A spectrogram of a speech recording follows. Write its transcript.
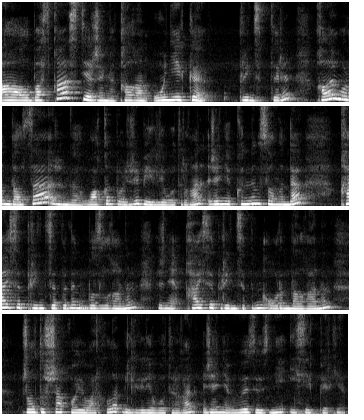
Ал басқа істер жаңа қалған он екі принциптерін қалай орындалса жаңағы уақыт бойынша белгілеп отырған және күннің соңында қайсы принципінің бұзылғанын және қайсы принципінің орындалғанын жұлдызша қою арқылы белгілеп отырған және өз өзіне есеп берген.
